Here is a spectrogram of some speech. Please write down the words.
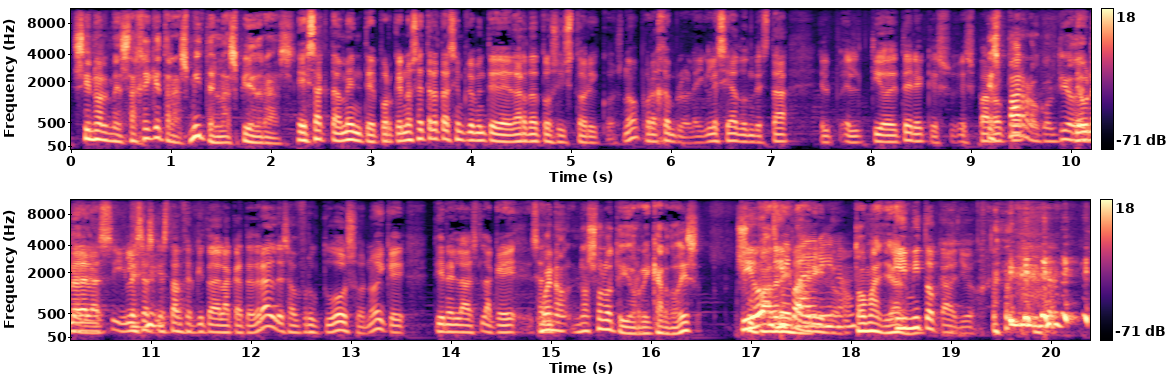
sino el mensaje que transmiten las piedras. Exactamente, porque no se trata simplemente de dar datos históricos, ¿no? Por ejemplo, la iglesia donde está el, el tío de Tere, que es, es párroco, párroco, el tío de, de una de las iglesias que están cerquita de la catedral de San Fructuoso, ¿no? Y que tiene las, la que San- Bueno, no solo tío Ricardo, es tío su padrino. y padrino. Toma ya. Y mi tocayo.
